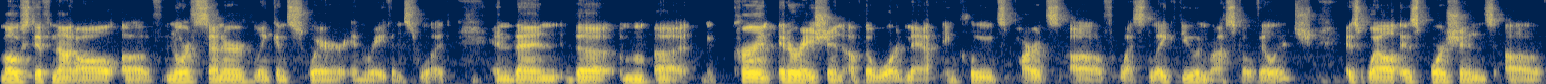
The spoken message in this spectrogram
most, if not all, of North Center, Lincoln Square, and Ravenswood. And then the uh, current iteration of the ward map includes parts of West Lakeview and Roscoe Village, as well as portions of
